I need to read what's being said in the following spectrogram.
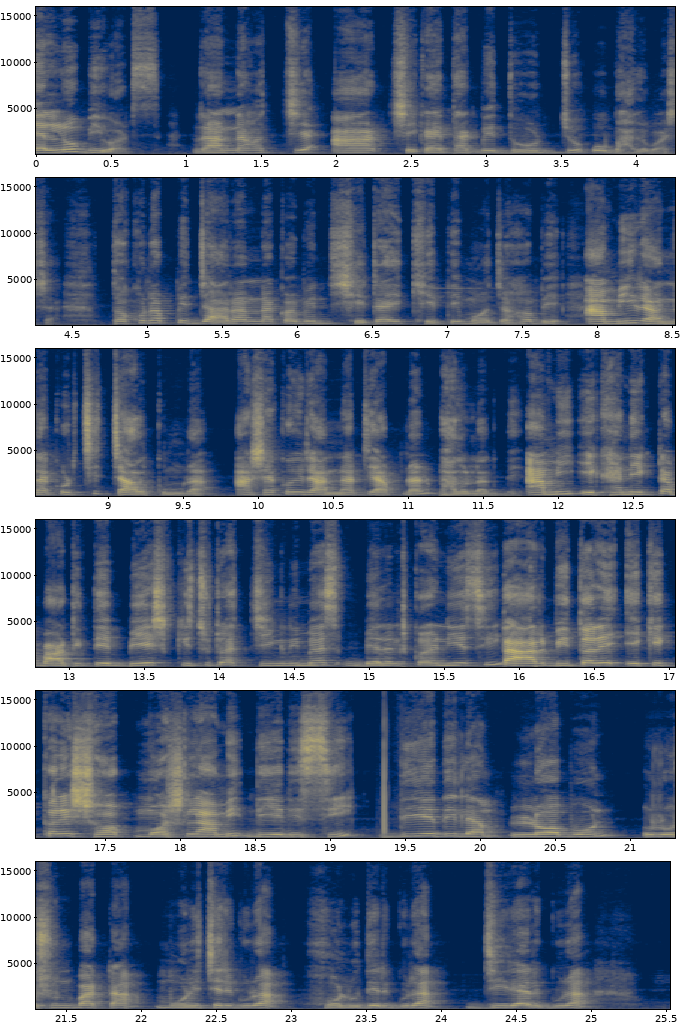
Hello viewers রান্না হচ্ছে art, সেখানে থাকবে ধৈর্য ও ভালোবাসা। তখন আপনি যা রান্না করবেন সেটাই খেতে মজা হবে। আমি রান্না করছি চাল কুমড়া। আশা করি রান্নাটি আপনার ভালো লাগবে। আমি এখানে একটা বাটিতে বেশ কিছুটা চিংড়ি মাছ ব্যালেন্স করে নিয়েছি। তার ভিতরে এক এক করে সব মশলা আমি দিয়ে দিচ্ছি। দিয়ে দিলাম লবণ, রসুন বাটা, মরিচের গুঁড়া, হলুদের গুঁড়া, জিরার গুঁড়া,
